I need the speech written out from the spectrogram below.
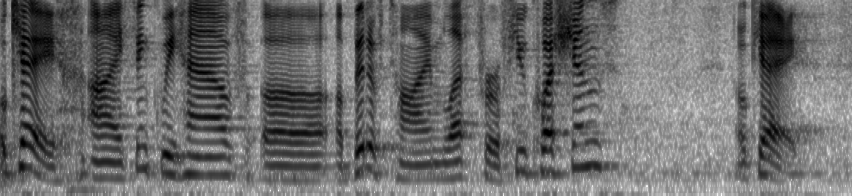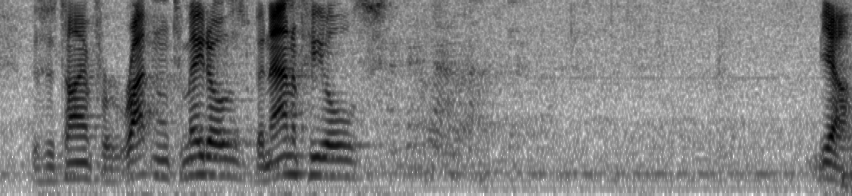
Okay, I think we have uh, a bit of time left for a few questions. Okay, this is time for rotten tomatoes, banana peels. Yeah.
